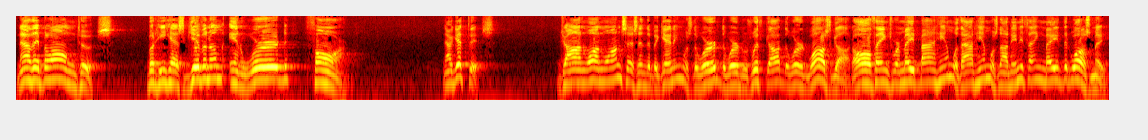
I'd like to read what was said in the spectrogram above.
Now they belong to us, but He has given them in word form. Now get this. John 1 1 says, In the beginning was the Word, the Word was with God, the Word was God. All things were made by Him. Without Him was not anything made that was made.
